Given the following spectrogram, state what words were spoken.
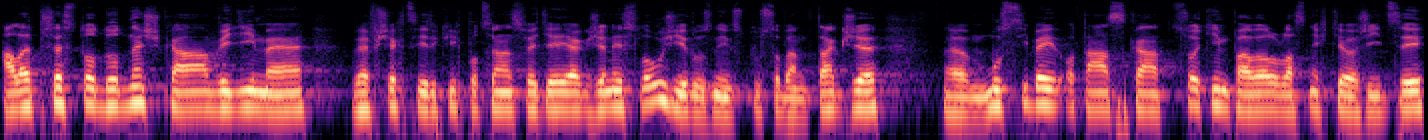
ale přesto do dneška vidíme ve všech církvích po celém světě, jak ženy slouží různým způsobem. Takže eh, musí být otázka, co tím Pavel vlastně chtěl říci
